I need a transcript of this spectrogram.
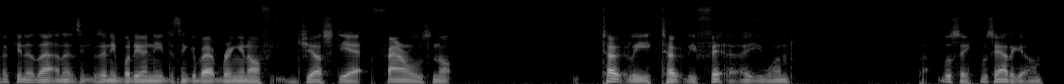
Looking at that, I don't think there's anybody I need to think about bringing off just yet. Farrell's not totally, totally fit at 81. But we'll see. We'll see how to get on.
